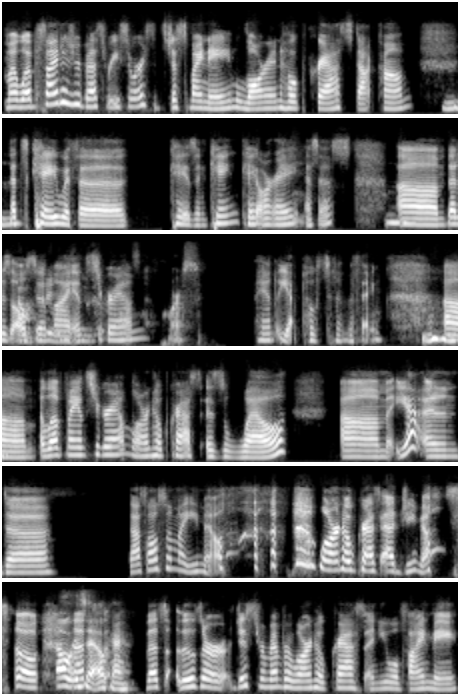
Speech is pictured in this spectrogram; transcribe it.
my website is your best resource. It's just my name, laurenhopekrass.com. Mm-hmm. That's K with a K as in King, K R A S S. Mm-hmm. Um, that is also oh, my Instagram. Of course handle. Yeah, posted in the thing. Mm-hmm. Um, I love my Instagram, Lauren Hope Krass as well. Um, yeah, and uh, that's also my email, Lauren Hope Krass at Gmail. So oh, is it okay? That's those are just remember Lauren Hope Krass, and you will find me,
